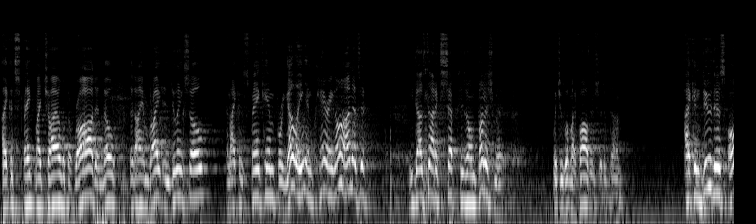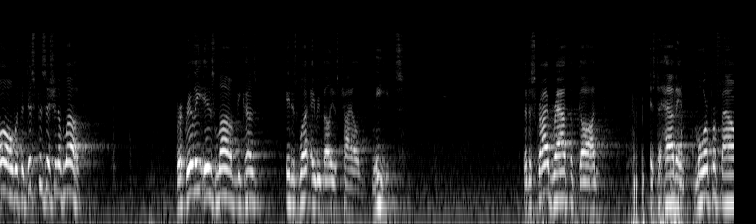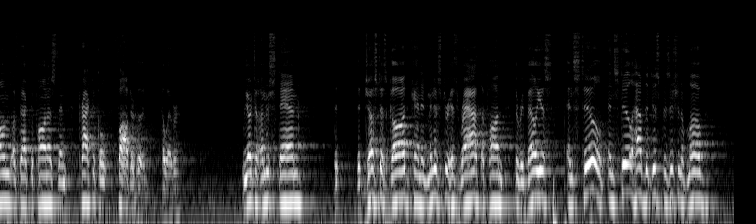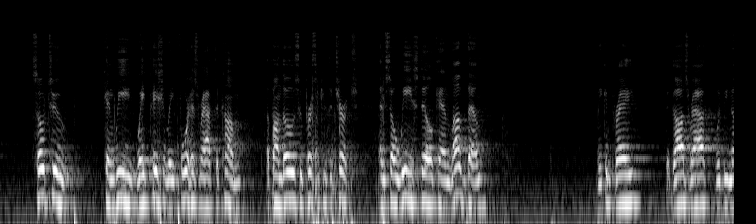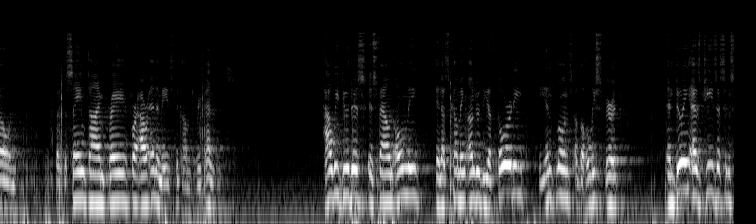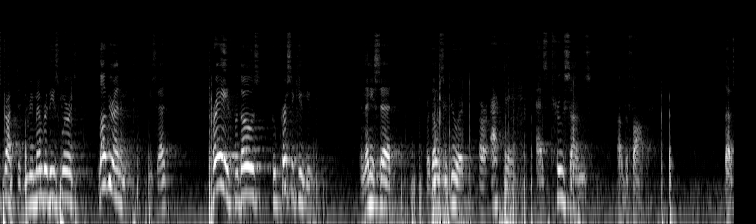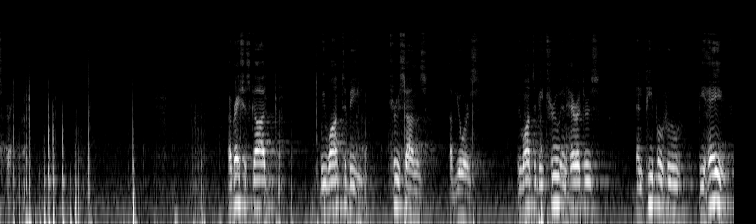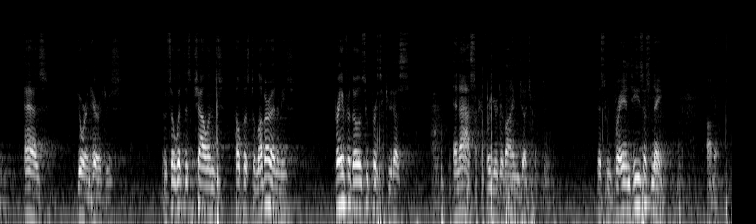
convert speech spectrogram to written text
I could spank my child with a rod and know that I am right in doing so, and I can spank him for yelling and carrying on as if he does not accept his own punishment, which is what my father should have done. I can do this all with the disposition of love. For it really is love because it is what a rebellious child needs. The described wrath of God is to have a more profound effect upon us than practical fatherhood, however. We are to understand that, that just as God can administer his wrath upon the rebellious and still and still have the disposition of love, so too can we wait patiently for his wrath to come upon those who persecute the church, and so we still can love them. We can pray that God's wrath would be known, but at the same time pray for our enemies to come to repentance. How we do this is found only in us coming under the authority, the influence of the Holy Spirit, and doing as Jesus instructed. You remember these words Love your enemies, he said. Pray for those who persecute you. And then he said, For those who do it are acting as true sons of the Father. Let us pray. Our gracious God, we want to be true sons of yours. We want to be true inheritors and people who behave as your inheritors. And so, with this challenge, help us to love our enemies, pray for those who persecute us, and ask for your divine judgment. This we pray in Jesus' name. Amen.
